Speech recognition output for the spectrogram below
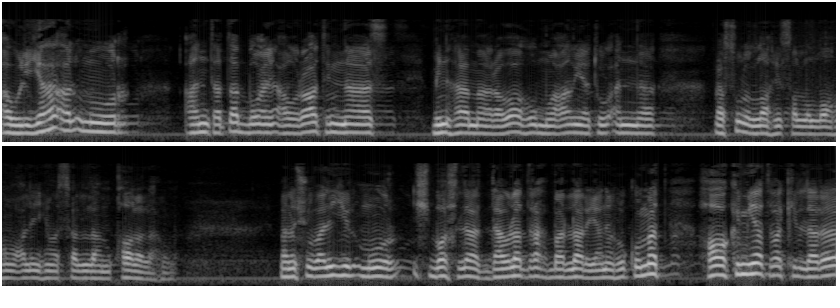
أولياء الأمور عن تتبع عورات الناس منها ما رواه معاوية أن رسول الله صلى الله عليه وسلم قال له mana shu valiyul umur ish boshlar davlat rahbarlari ya'ni hukumat hokimiyat vakillari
